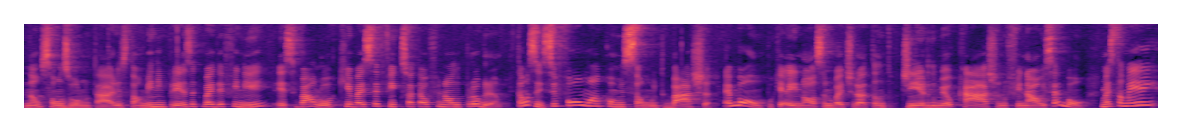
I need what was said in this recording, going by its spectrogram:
não são os voluntários, então a mini empresa que vai definir esse valor que vai ser fixo até o final do programa. Então, assim, se for uma comissão muito baixa, é bom, porque aí, nossa, não vai tirar tanto dinheiro do meu caixa no final, isso é bom. Mas também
